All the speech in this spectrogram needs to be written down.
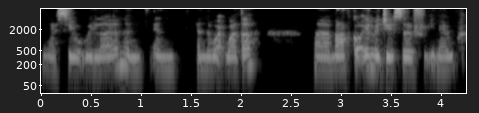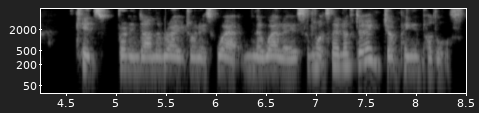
you know see what we learn in in, in the wet weather. Um, and I've got images of you know kids running down the road when it's wet and the well is, and what do they love doing? Jumping in puddles,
